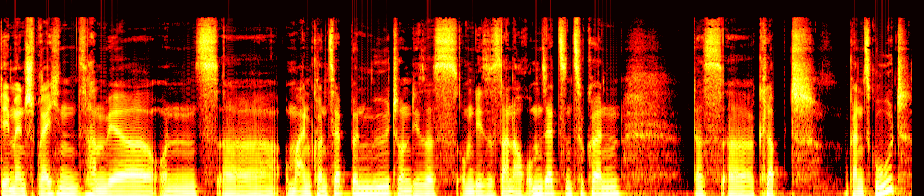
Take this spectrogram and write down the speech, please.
dementsprechend haben wir uns äh, um ein Konzept bemüht und dieses, um dieses dann auch umsetzen zu können. Das äh, klappt ganz gut,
